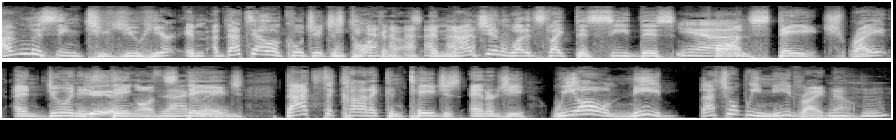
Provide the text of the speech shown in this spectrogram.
I'm listening to you here. and That's LL Cool J just talking to us. Imagine what it's like to see this Yeah. on stage, right? And doing his Yeah. thing on Exactly. stage. That's the kind of contagious energy we all need. That's what we need right now. Mhm.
